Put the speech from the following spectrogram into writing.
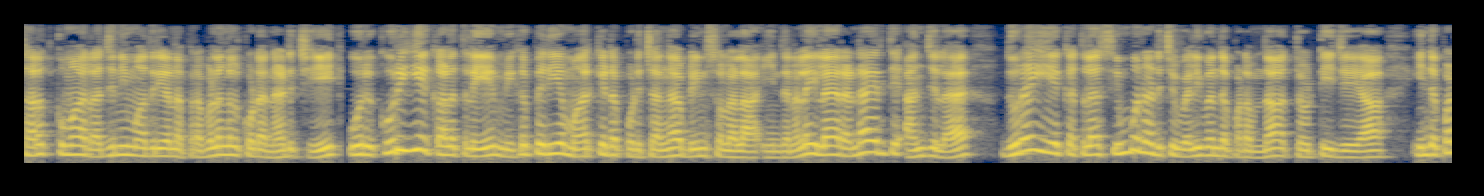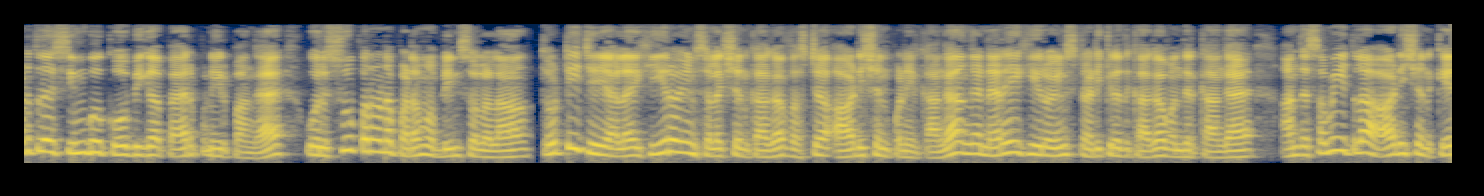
சரத்குமார் ரஜினி மாதிரியான பிரபலங்கள் கூட நடிச்சு ஒரு குறுகிய காலத்திலேயே மிகப்பெரிய மார்க்கெட்டை பிடிச்சாங்க அப்படின்னு சொல்லலாம். இந்த நிலையில ரெண்டாயிரத்தி அஞ்சுல துரை இயக்கத்துல சிம்பு நடிச்சு வெளிவந்த படம் தான் தொட்டி ஜெயா. இந்த படத்துல சிம்பு கோபிகா பேர் பண்ணிருப்பாங்க ஒரு சூப்பரான படம் அப்படின்னு சொல்லலாம். தொட்டி ஜெயால ஹீரோயின் செலக்ஷனுக்காக ஃபர்ஸ்ட் ஆடிஷன் பண்ணிருக்காங்க அங்க நிறைய ஹீரோயின்ஸ் நடிக்கிறதுக்காக வந்திருக்காங்க. அந்த சமயத்துல ஆடிஷனுக்கு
